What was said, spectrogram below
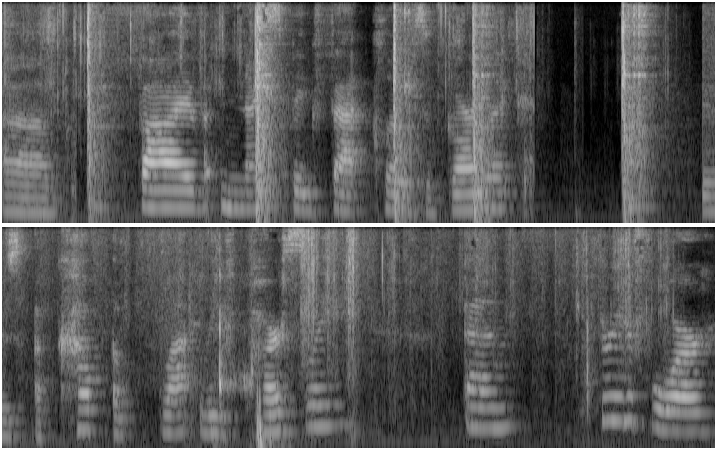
uh, five nice big fat cloves of garlic, use a cup of flat leaf parsley, and three to four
